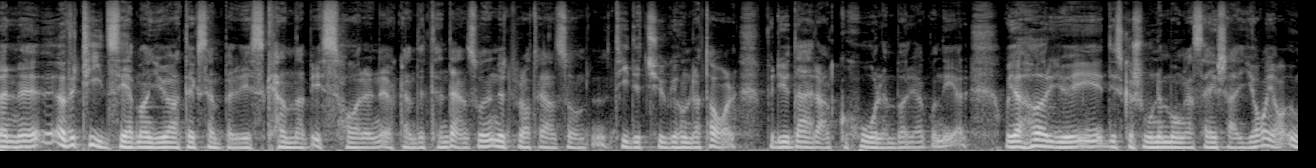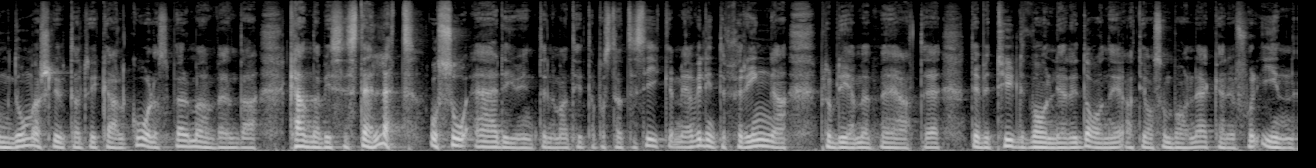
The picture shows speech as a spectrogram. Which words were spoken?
men eh, över tid ser man ju att exempelvis cannabis har en ökande tendens. Och nu pratar jag alltså om tidigt 2000-tal. För det är ju där alkoholen börjar gå ner. Och jag hör ju i diskussionen många säger så här, ja ja, ungdomar slutar dricka alkohol och så börjar man använda cannabis istället. Och så är det ju inte när man tittar på statistiken. Men jag vill inte förringa problemet med att eh, det är betydligt vanligare idag att jag som barnläkare får in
